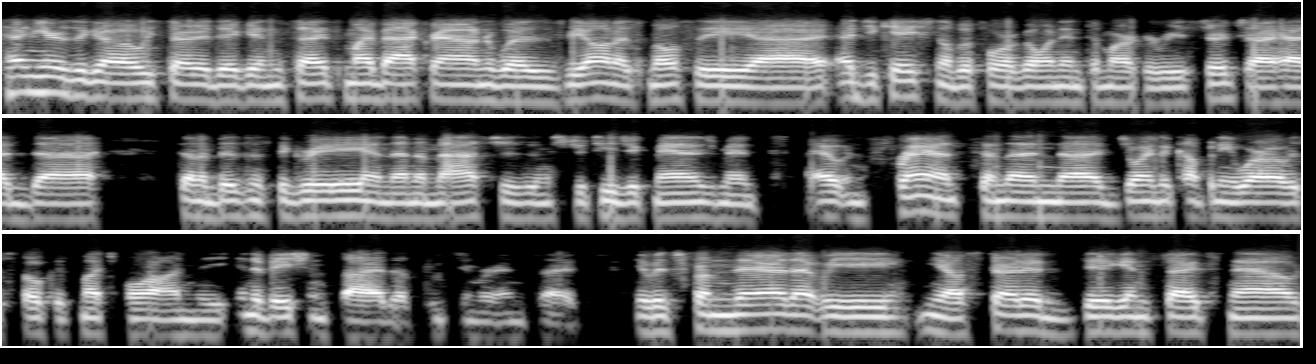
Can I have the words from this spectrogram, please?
10 years ago, we started Dig Insights. My background was, to be honest, mostly uh, educational before going into market research. I had uh, done a business degree and then a master's in strategic management out in France, and then uh, joined a company where I was focused much more on the innovation side of consumer insights. It was from there that we, you know, started Dig Insights now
